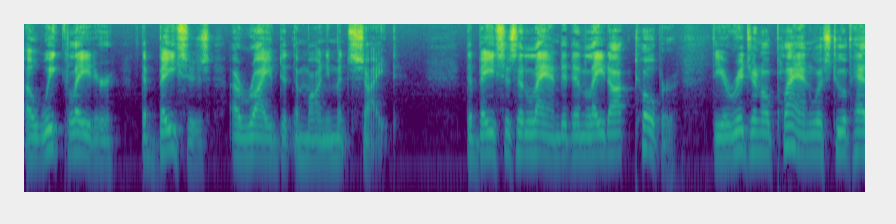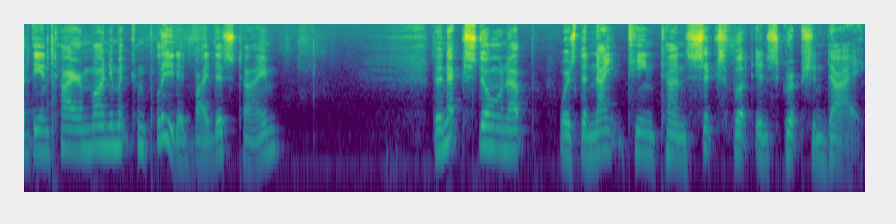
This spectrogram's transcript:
A week later, the bases arrived at the monument site. The bases had landed in late October, the original plan was to have had the entire monument completed by this time. The next stone up was the 19 ton, 6 foot inscription die.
